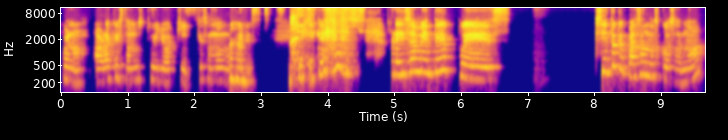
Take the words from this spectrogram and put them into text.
bueno, ahora que estamos tú y yo aquí, que somos mujeres, que precisamente pues siento que pasan dos cosas, ¿no?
